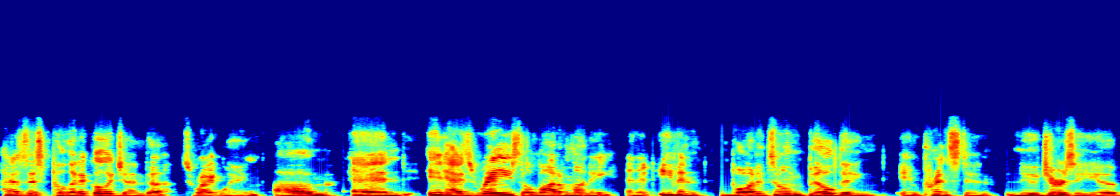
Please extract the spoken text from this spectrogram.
has this political agenda. It's right wing, um, and it has raised a lot of money, and it even bought its own building in Princeton, New Jersey, a,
